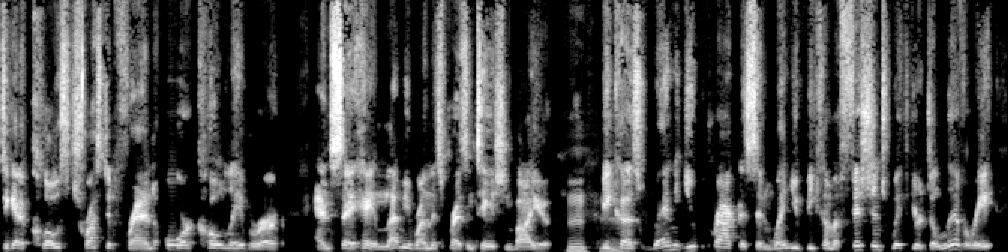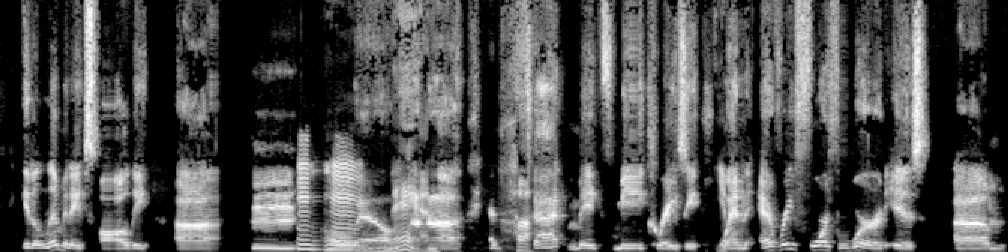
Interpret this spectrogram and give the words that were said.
to get a close, trusted friend or co laborer and say, hey, let me run this presentation by you. Mm-hmm. Because when you practice and when you become efficient with your delivery, it eliminates all the, uh, mm, mm-hmm. oh, well, man. Uh, and huh. that makes me crazy. Yep. When every fourth word is, um,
